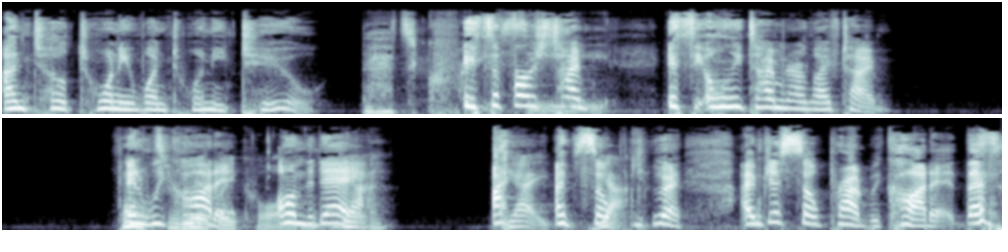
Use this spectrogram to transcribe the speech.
until 21, 22. That's crazy. It's the first time. It's the only time in our lifetime. And we That's caught really it cool. on the day. Yeah. I, Yeah, I'm so yeah. I'm just so proud we caught it. That's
